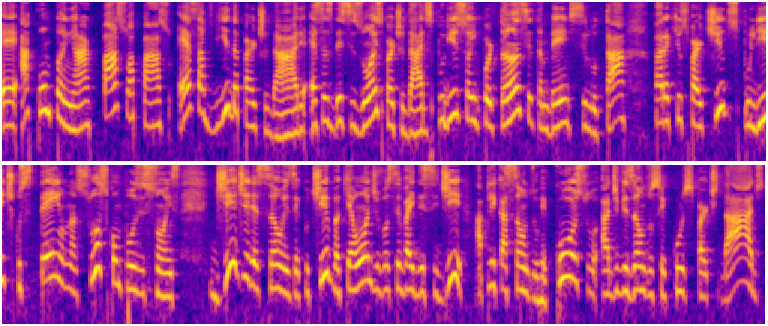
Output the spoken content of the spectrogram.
é, acompanhar passo a passo essa vida partidária, essas decisões partidárias. Por isso a importância também de se lutar para que os partidos políticos tenham nas suas composições de direção executiva, que é onde você vai decidir a aplicação do recurso, a divisão dos recursos partidários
